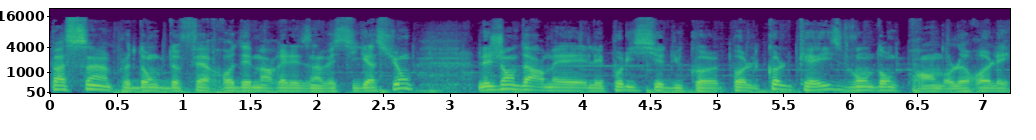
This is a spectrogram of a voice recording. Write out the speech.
Pas simple donc de faire redémarrer les investigations. Les gendarmes et les policiers du pôle Cold Case vont donc prendre le relais.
